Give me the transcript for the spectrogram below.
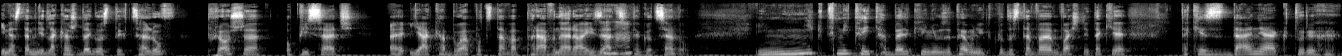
i następnie dla każdego z tych celów proszę opisać, e, jaka była podstawa prawna realizacji mhm. tego celu. I nikt mi tej tabelki nie uzupełnił, tylko dostawałem właśnie takie, takie zdania, których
